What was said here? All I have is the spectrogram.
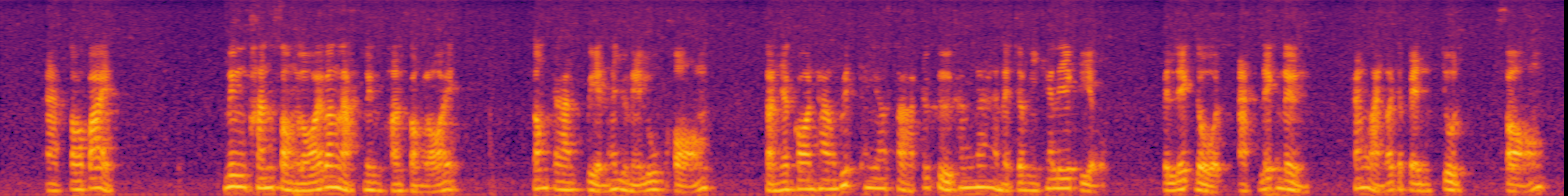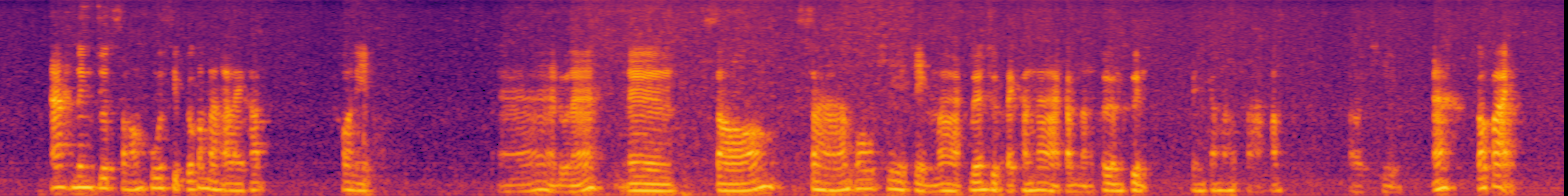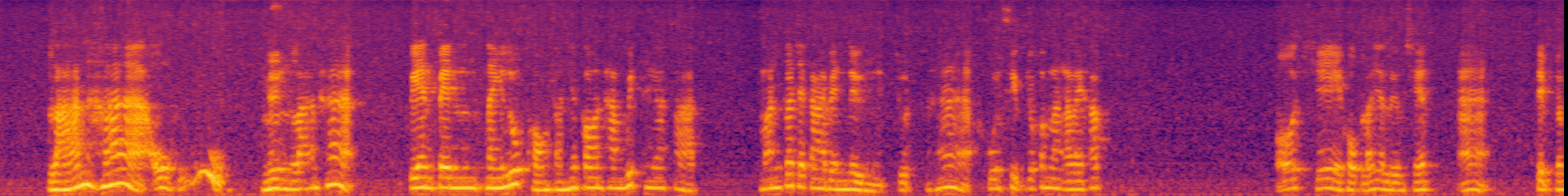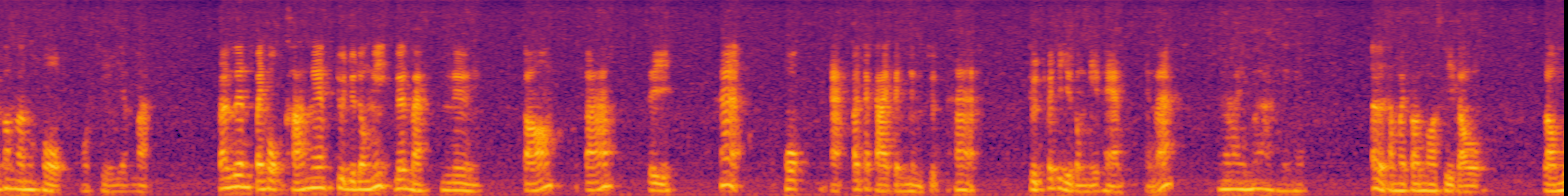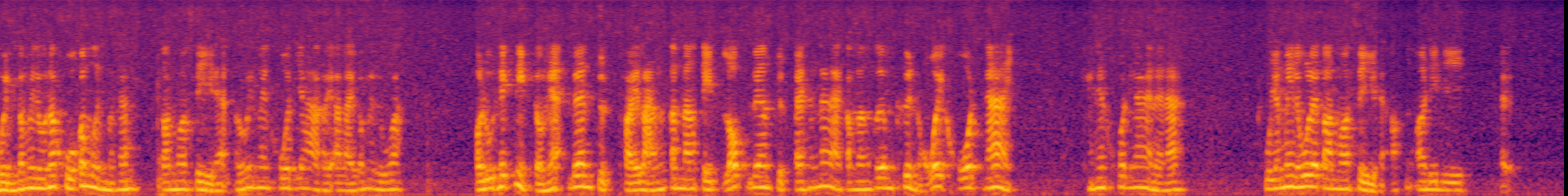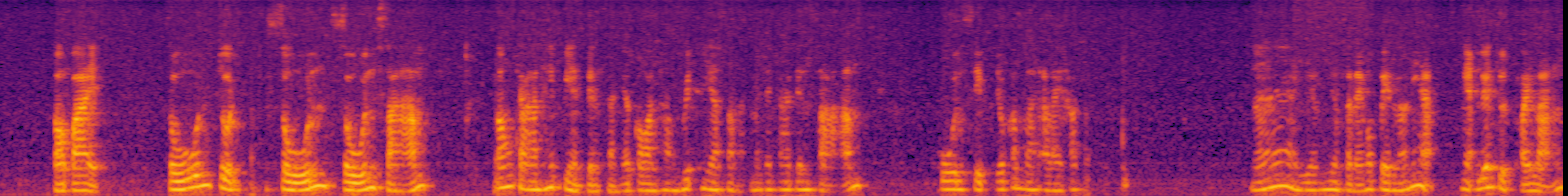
อะต่อไป หนึ่งพันสองร้อยบ้างล่ะ หนึ่งพันสองร้อย ต้องการเปลี่ยนให้อยู่ในรูปของ สัญญากรทางวิทยาศาสตร์ก็คือข้างหน้าเนี่ยจะมีแค่เลขเดียว เป็นเลขโดด อะ เลขหนึ่ง ข้างหลังก็จะเป็นจุดสอง อะหนึ่งจุดสองคูณสิบยกกำลังอะไรครับ ข้อนี้ อ่า ดูนะ หนึ่ง สองสามโอเค เก่งมาก เลื่อนจุดไปข้างหน้ากำลังเพิ่มขึ้น เป็นกำลังสามครับ โอเค อะ ต่อไป ล้านห้า โอ้โหหนึ่งล้านห้า เปลี่ยนเป็นในรูปของสัญญากรทางวิทยาศาสตร์ มันก็จะกลายเป็นหนึ่งจุดห้าคูณสิบยกกำลังอะไรครับ โอเคหกแล้วอย่าลืมเช็ด อ่าสิบยกกำลังหกโอเคยังมาก็เลื่อนไปหกครั้งไงจุดอยู่ตรงนี้เลื่อนไปหนึ่งสองสามสี่ห้าหกอะก็จะกลายเป็นหนึ่งจุดห้าจุดก็จะอยู่ตรงนี้แทนเห็นไหมง่ายมากเลยเนี่ย ออทำไมตอนม .4 เราเรามึนก็ไม่รู้นะครูก็มึนเหมือนกันตอนม .4 เนี่ยเอ้ยแม่งโคตรยากเลยอะไรก็ไม่รู้ว่าพอรู้เทคนิคตรงเนี้ยเลื่อนจุดถอยหลังกำลังติดลบเลื่อนจุดไปข้างหน้ากำลังเพิ่มขึ้นโอ้ยโคตรง่ายแค่นี้โคตรง่ายเลยนะครูยังไม่รู้เลยตอนม .4 เนี่ยเอาเอาดีๆต่อไป0.003ต้องการให้เปลี่ยนเป็นสัญญากรทางวิทยาศาสตร์มันจะกลายเป็น3คูณ10ยกกำลังอะไรครับ นะเยี่ยมเยี่ยมแสดงว่าเป็นแล้วเนี่ย เนี่ยเลื่อนจุดถอยหลัง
